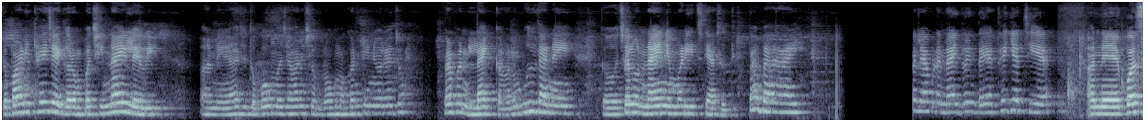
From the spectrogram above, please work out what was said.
તો પાણી થઈ જાય ગરમ પછી નાહી લેવી. અને આજે તો બહુ મજા આવવાની છે બ્લોગમાં કન્ટિન્યુ રહેજો. બરાબર ને? લાઇક કરવાનું ભૂલતા નહીં. તો ચલો, નાઈને મળી જ ત્યાં સુધી. બાય બાય એટલે આપણે નાહી ધોઈને તૈયાર થઈ ગયા છીએ. અને બસ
